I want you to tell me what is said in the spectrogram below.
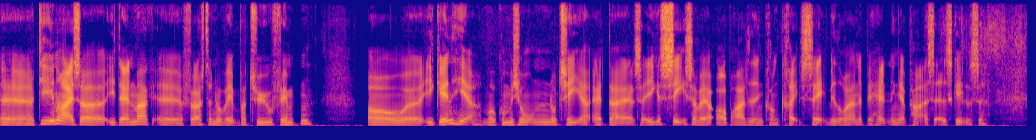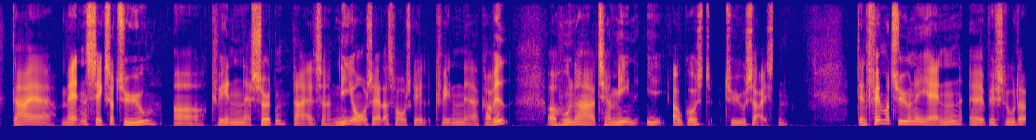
Øh, de indrejser i Danmark øh, 1. november 2015, og øh, igen her må kommissionen notere, at der altså ikke ses at være oprettet en konkret sag vedrørende behandling af parets adskillelse. Der er manden 26, og kvinden er 17. Der er altså 9 års aldersforskel. Kvinden er gravid, og hun har termin i august 2016. Den 25. i anden øh, beslutter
